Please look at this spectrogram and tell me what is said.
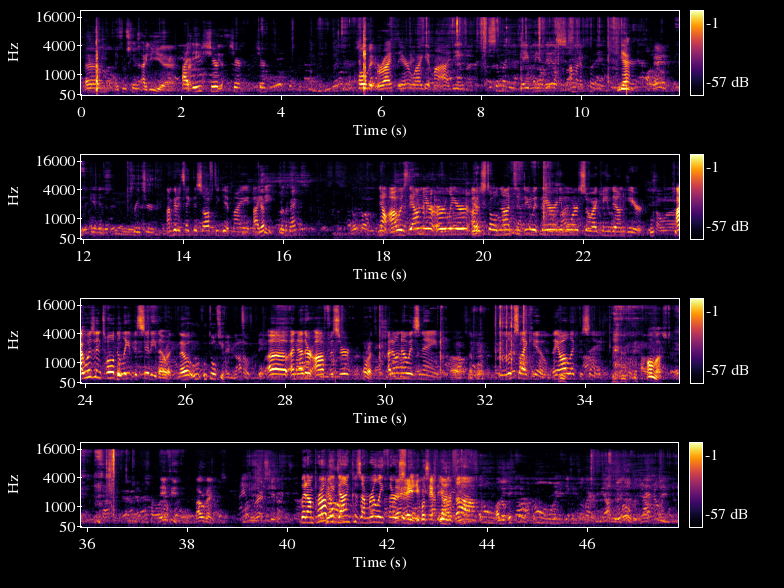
Ehm, heeft u misschien een ID? eh, ID? Sure, Yeah. sure, sure. Hold it right there while I get my ID. Somebody gave me this. I'm gonna put it here. Yeah. Give it to the preacher. I'm gonna take this off to get my ID. Okay. Now I was down there earlier. I was told not to do it there anymore, so I came down here. I wasn't told to leave the city though. Alright. Nou, who, who told you? Uh, another officer. Alright. I don't know his name. Oh, snap it. He looks like you. They all look the same. Almost. Powerbank. But I'm probably done because I'm really thirsty. Hey, ik was echt eerder.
